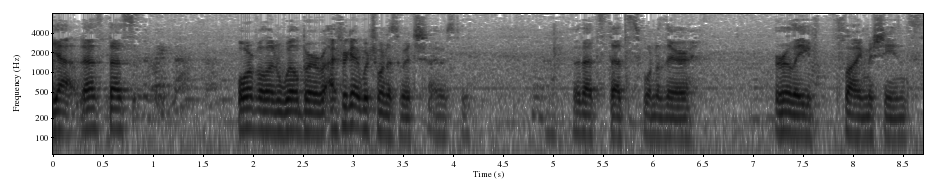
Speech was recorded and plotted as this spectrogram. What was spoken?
Yeah, that's that's Orville and Wilbur. I forget which one is which. I was. That's that's one of their early flying machines.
